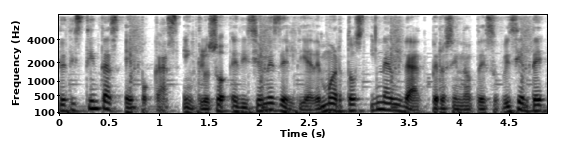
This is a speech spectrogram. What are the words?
de distintas épocas, incluso ediciones del Día de Muertos y Navidad, pero si no te es suficiente,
